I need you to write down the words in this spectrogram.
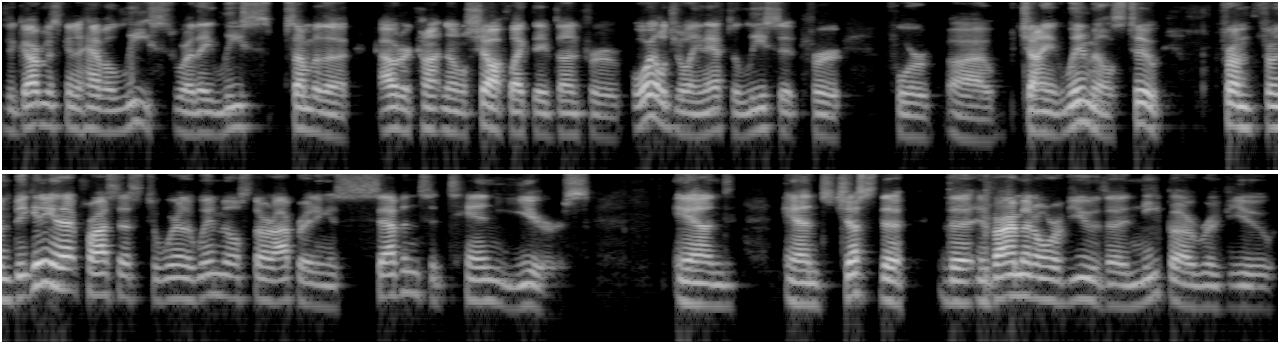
the government's going to have a lease where they lease some of the outer continental shelf like they've done for oil drilling. They have to lease it for for uh, giant windmills too. From from the beginning of that process to where the windmills start operating is seven to ten years, and and just the the environmental review, the NEPA review,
